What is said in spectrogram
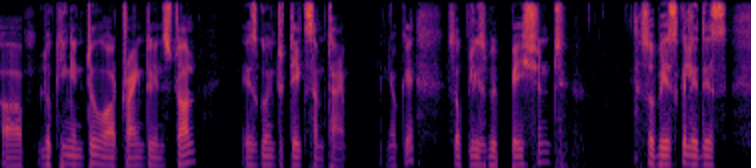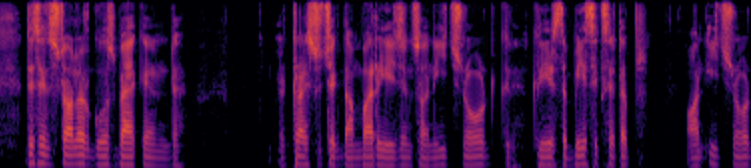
uh, looking into or trying to install is going to take some time okay? So please be patient. So basically this this installer goes back and tries to check the Ambari agents on each node creates the basic setup on each node.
